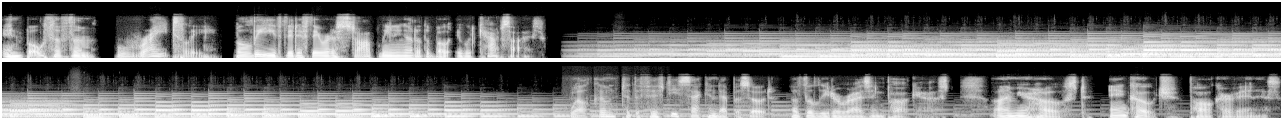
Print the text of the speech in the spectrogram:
and both of them rightly believe that if they were to stop leaning out of the boat, it would capsize. Welcome to the 52nd episode of the Leader Rising podcast. I'm your host and coach, Paul Carvanis.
